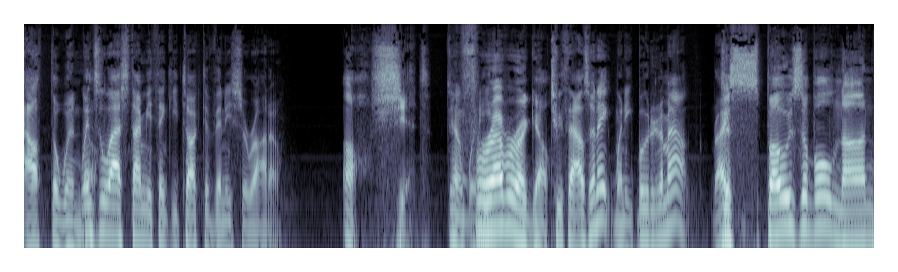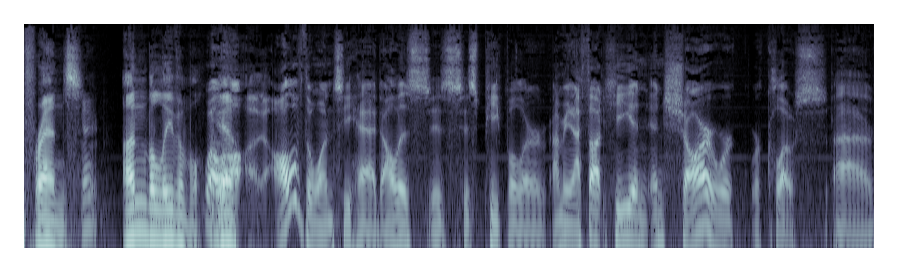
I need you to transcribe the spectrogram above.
out the window. When's the last time you think he talked to Vinny Cerrato? oh shit! When he- Forever ago. 2008 when he booted him out, right? Disposable non friends. Unbelievable. Well, Yeah. all, all of the ones he had, all his his, his people are. I mean, I thought he and, and Schar were were close. Uh,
